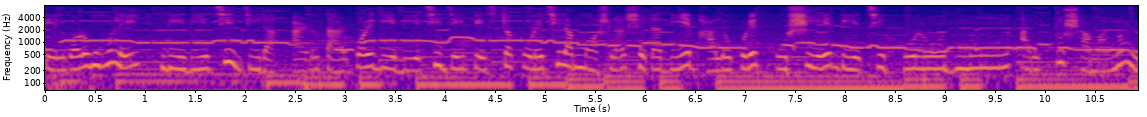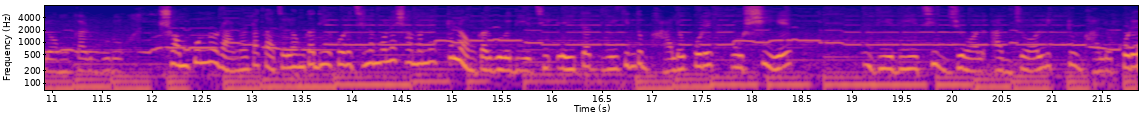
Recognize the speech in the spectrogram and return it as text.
তেল গরম হলেই দিয়ে দিয়েছি জিরা। আর তারপরে দিয়ে দিয়েছি যেই পেস্টটা করেছিলাম মশলা, সেটা দিয়ে ভালো করে কষিয়ে দিয়েছি হলুদ, নুন আর একটু সামান্য লঙ্কার গুঁড়ো। সম্পূর্ণ রান্নাটা কাঁচা লঙ্কা দিয়ে করেছিলাম বলে সামান্য একটু লঙ্কার গুঁড়ো দিয়েছি। এইটা দিয়ে কিন্তু ভালো করে কষিয়ে দিয়ে দিয়েছি জল, আর জল একটু ভালো করে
